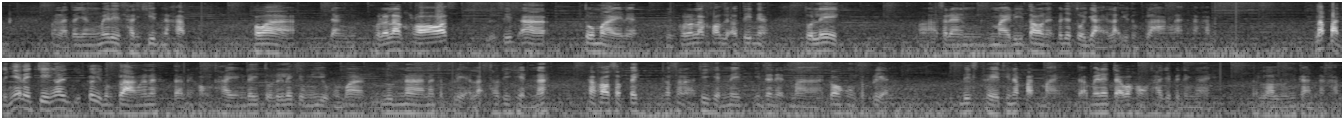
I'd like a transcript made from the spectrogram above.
18 มันอาจจะยังไม่ได้ทันคิดนะครับ เพราะว่าอย่าง Corolla Cross หรือ CSR ตัวใหม่เนี่ยอย่าง Corolla Cross หรือ Altis เนี่ยตัวเลขแสดงไมล์ดิจิตอลเนี่ยก็จะตัวใหญ่ละอยู่ตรงกลางแล้วนะครับ หนับปัดอย่างเงี้ยในจีนก็ก็อยู่ตรงกลางแล้วนะ แต่ในของไทยยังได้ตัวเล็กๆตรงนี้อยู่ผมว่ารุ่นหน้าน่าจะเปลี่ยนละเท่าที่เห็นนะ ถ้าเขาสเปคลักษณะที่เห็นในอินเทอร์เน็ตมาก็คงจะเปลี่ยนดิสเพลย์ที่หน้าปัดใหม่ แต่ไม่แน่ใจว่าของไทยจะเป็นยังไงรอลุ้นกันนะครับ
